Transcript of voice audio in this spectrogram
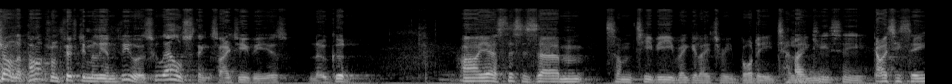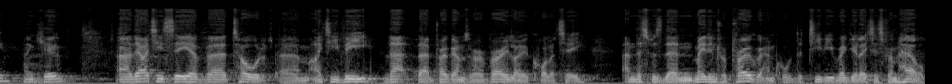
John, apart from 50 million viewers, who else thinks ITV is no good? Ah, yes, this is um, some TV regulatory body telling... ITC. ITC, thank you. Uh, the ITC have uh, told um, ITV that their programs are of very low quality, and this was then made into a program called the TV Regulators from Hell.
